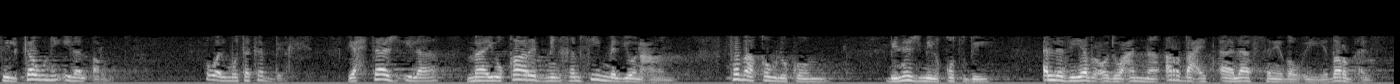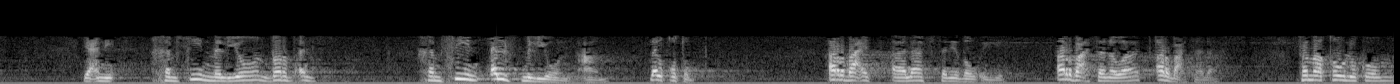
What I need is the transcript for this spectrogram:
في الكون إلى الأرض. هو المتكبر يحتاج إلى ما يقارب من خمسين مليون عام. فما قولكم بنجم القطب الذي يبعد عنا أربعة آلاف سنة ضوئية؟ ضرب ألف. يعني خمسين مليون ضرب ألف. خمسين ألف مليون عام للقطب. أربعة آلاف سنة ضوئية. أربع سنوات أربعة آلاف فما قولكم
